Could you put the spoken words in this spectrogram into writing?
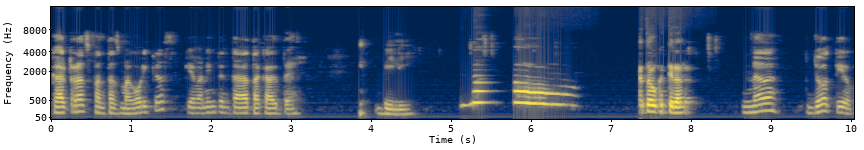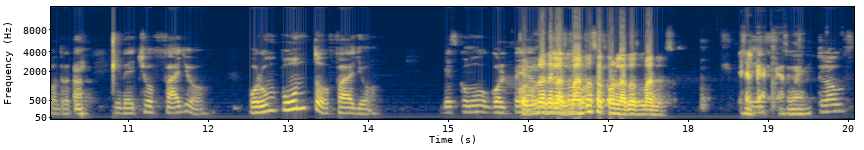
garras fantasmagóricas que van a intentar atacarte, Billy. ¿Qué tengo que tirar? Nada, yo tiro contra ti. Ah. Y de hecho fallo. Por un punto fallo. ¿Ves cómo golpea? ¿Con una un de las manos o con las dos manos? Es el Es- cacas, güey. Close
